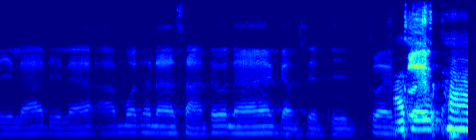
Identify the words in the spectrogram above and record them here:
ดีแล้วดีแล้วอาโมทนาสาธุนะ กับเศรษฐีกล้วยสาธุค่ะ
